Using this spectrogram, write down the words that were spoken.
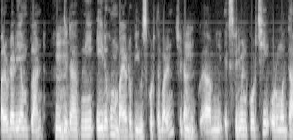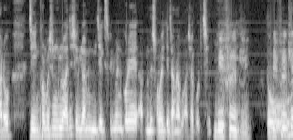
paludarium plant. যেটা আপনি এইরকম বায়োটপ ইউজ করতে পারেন। সেটা আমি আমি এক্সপেরিমেন্ট করছি। ওর মধ্যে আরও যে ইনফরমেশনগুলো আছে সেগুলো আমি নিজে এক্সপেরিমেন্ট করে আপনাদের সবাইকে জানাব আশা করছি। ডেফিনেটলি তো ডেফিনেটলি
